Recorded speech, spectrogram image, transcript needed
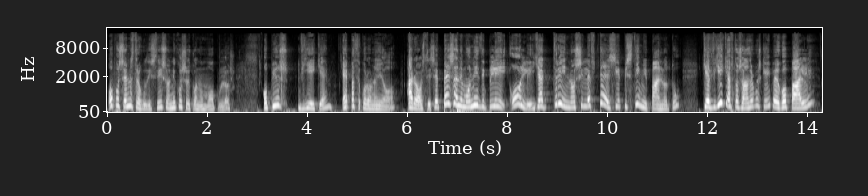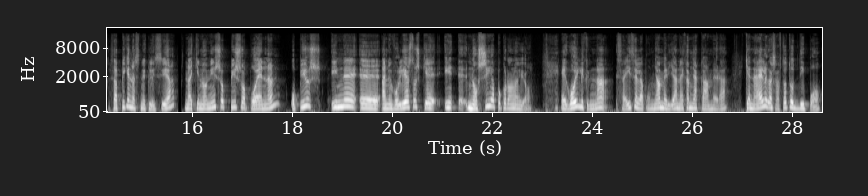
Όπως ένας τραγουδιστής, ο Νίκος ο Οικονομόπουλος, ο οποίος βγήκε, έπαθε κορονοϊό, αρρώστησε, πέσανε μονή διπλή όλοι, γιατροί, νοσηλευτές, η επιστήμη πάνω του και βγήκε αυτός ο άνθρωπος και είπε εγώ πάλι θα πήγαινα στην εκκλησία να κοινωνήσω πίσω από έναν ο οποίος είναι ε, ανεμβολίαστος και ε, νοσεί από κορονοϊό. Εγώ ειλικρινά θα ήθελα από μια μεριά να είχα μια κάμερα και να έλεγα σε αυτό τον τύπο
